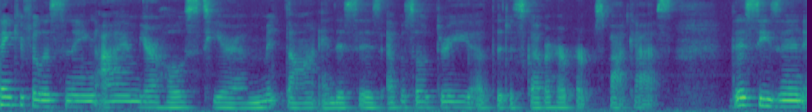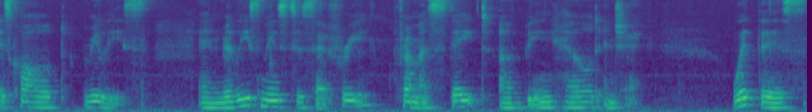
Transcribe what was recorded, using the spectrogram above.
Thank you for listening. I'm your host, Tiara Middon, and this is episode three of the Discover Her Purpose podcast. This season is called Release, and release means to set free from a state of being held in check. With this,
